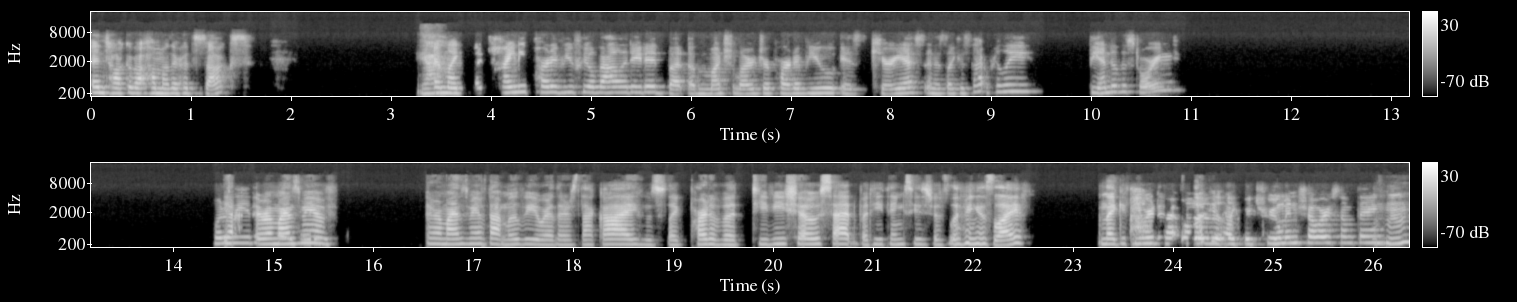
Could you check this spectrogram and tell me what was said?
and talk about how motherhood sucks Yeah. and like a tiny part of you feel validated but a much larger part of you is curious and is like is that really the end of the story what Yeah, do we it reminds me of it reminds me of that movie where there's that guy who's like part of a TV show set, but he thinks he's just living his life. And like if you Oh, were to look at it like the Truman Show or something? him, hmm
